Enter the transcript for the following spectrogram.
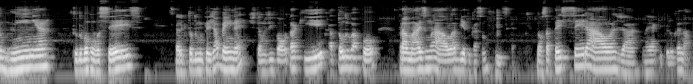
turminha? Tudo bom com vocês? Espero que todo mundo esteja bem, né? Estamos de volta aqui a todo vapor para mais uma aula de educação física. Nossa terceira aula já, né, aqui pelo canal.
